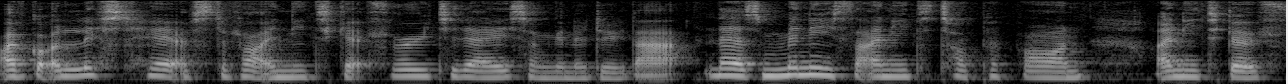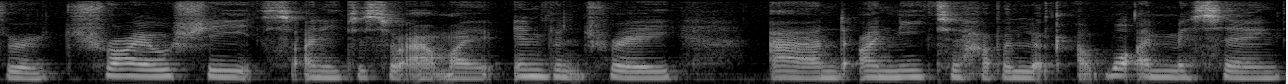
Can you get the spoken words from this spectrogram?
I've got a list here of stuff that I need to get through today, so I'm going to do that. There's minis that I need to top up on. I need to go through trial sheets. I need to sort out my inventory and I need to have a look at what I'm missing,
